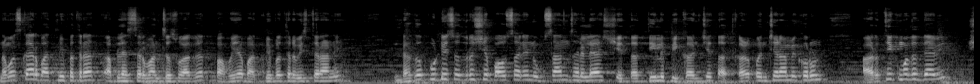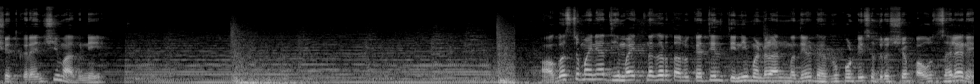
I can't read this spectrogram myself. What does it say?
नमस्कार बातमीपत्रात आपल्या सर्वांचं स्वागत. पाहूया बातमीपत्र विस्ताराने. ढगफुटी सदृश्य पावसाने नुकसान झालेल्या शेतातील पिकांचे तात्काळ पंचनामे करून आर्थिक मदत द्यावी शेतकऱ्यांची मागणी. ऑगस्ट महिन्यात हिमायतनगर तालुक्यातील तिन्ही मंडळांमध्ये ढगफुटी सदृश्य पाऊस झाल्याने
